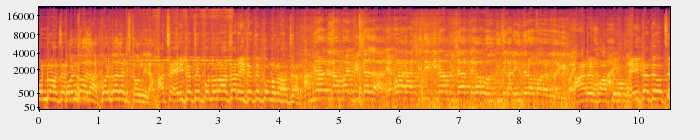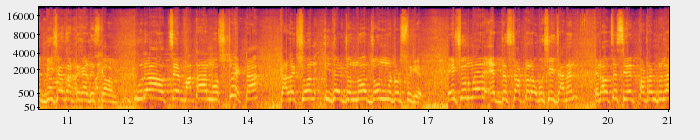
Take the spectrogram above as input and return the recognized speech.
পনেরো হাজার পনেরো হাজার পনেরো হাজার ডিসকাউন্ট দিলাম আচ্ছা এইটাতে পনেরো হাজার এইটাতে পনেরো হাজার। আমি আর দিলাম ভাই বিশ হাজার। এক লাখ আশি দিয়ে কিনা বিশ হাজার টাকা লোন দিতে খালি ঈদের অফারের লাগে ভাই। আরে বাপরে বাপ এইটাতে হচ্ছে বিশ হাজার টাকা ডিসকাউন্ট পুরা হচ্ছে মাথা নষ্ট একটা কালেকশন ঈদের জন্য জোন মোটরস থেকে। এই শোরুমের অ্যাড্রেসটা আপনারা অবশ্যই জানেন। এটা হচ্ছে সিলেট পাঠানটুলা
